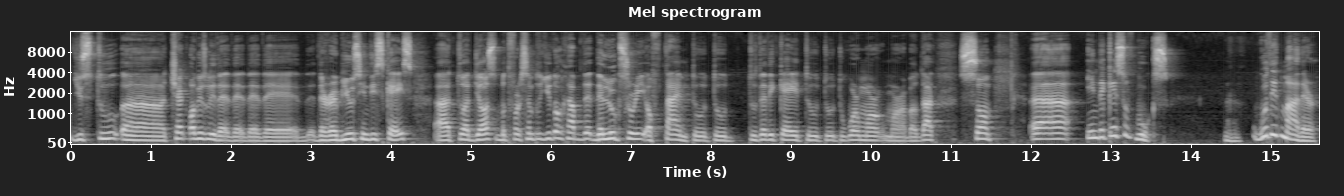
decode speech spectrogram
used to uh, check obviously the, the, the, the, the reviews in this case uh, to adjust but for example you don't have the, the luxury of time to, to, to dedicate to, to, to work more, more about that. So uh, in the case of books would it matter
